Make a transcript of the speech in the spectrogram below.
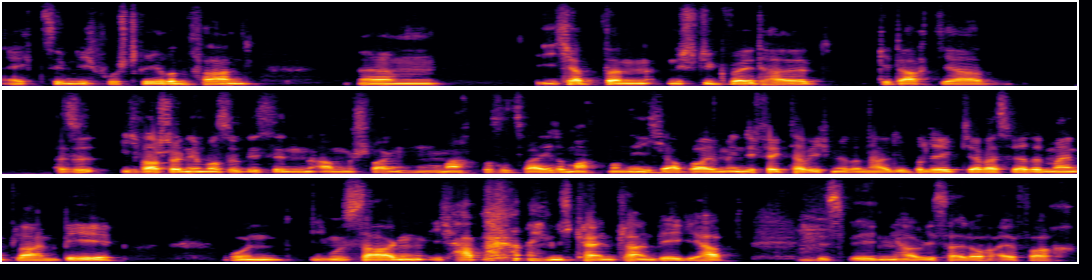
echt ziemlich frustrierend fand. Ähm, ich habe dann ein Stück weit halt gedacht, ja, also ich war schon immer so ein bisschen am Schwanken, macht man es jetzt weiter, macht man nicht, aber im Endeffekt habe ich mir dann halt überlegt, ja, was wäre denn mein Plan B? Und ich muss sagen, ich habe eigentlich keinen Plan B gehabt. Mhm. Deswegen habe ich es halt auch einfach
